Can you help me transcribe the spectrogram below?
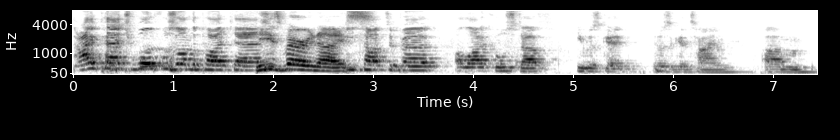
Eye Patch Wolf was on the podcast. He's very nice. he talked about a lot of cool stuff. He was good. It was a good time. Um,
